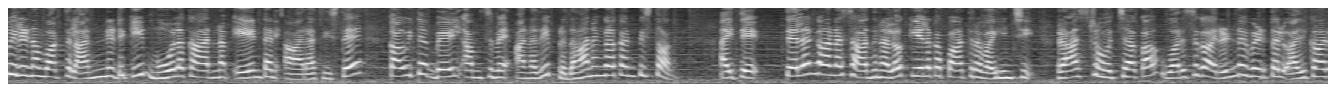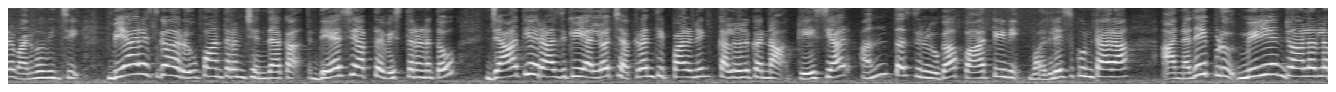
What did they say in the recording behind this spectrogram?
విలీనం వార్తలన్నిటికీ మూల కారణం ఏంటని ఆరా తీస్తే కవిత బెయిల్ అంశమే అన్నది ప్రధానంగా కనిపిస్తోంది. అయితే తెలంగాణ సాధనలో కీలక పాత్ర వహించి రాష్ట్రం వచ్చాక వరుసగా రెండు విడతలు అధికారం అనుభవించి బీఆర్ఎస్గా రూపాంతరం చెందాక దేశవ్యాప్త విస్తరణతో జాతీయ రాజకీయాల్లో చక్రం తిప్పాలని కలలు కన్న కేసీఆర్ అంత సులువుగా పార్టీని వదిలేసుకుంటారా? అన్నదే ఇప్పుడు మిలియన్ డాలర్ల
